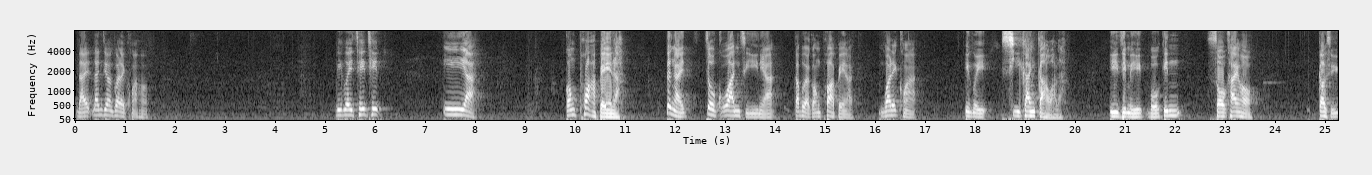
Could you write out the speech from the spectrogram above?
来，咱这样过来看吼。二月七七，伊呀讲破病啦，等来做国安局尔，到尾来讲破病啦。我咧看，因为时间到啊啦，伊认为无紧疏开吼，到时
